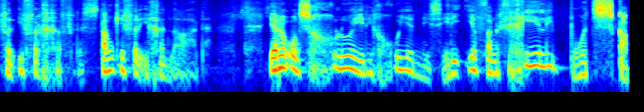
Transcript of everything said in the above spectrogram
vir u vergifnis. Dankie vir u genade. Here ons glo hierdie goeie nuus, hierdie evangelie boodskap.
